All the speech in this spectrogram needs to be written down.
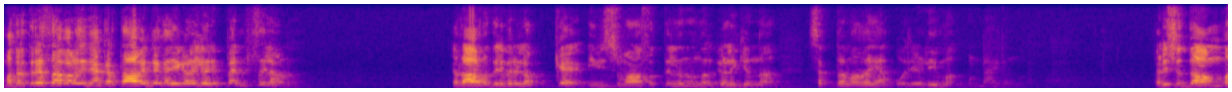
മദർ തെരേസ പറഞ്ഞു ഞാൻ കർത്താവിന്റെ കൈകളിൽ ഒരു പെൻസിലാണ്. യഥാർത്ഥത്തിൽ ഇവരിലൊക്കെ ഈ വിശ്വാസത്തിൽ നിന്ന് നിർഗളിക്കുന്ന ശക്തമായ ഒരു എളിമ ഉണ്ടായിരുന്നു. പരിശുദ്ധ അമ്മ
